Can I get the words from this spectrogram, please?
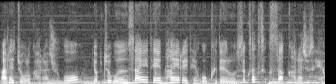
아래쪽으로 갈아주고 옆쪽은 사이드에 파일을 대고 그대로 쓱싹쓱싹 갈아주세요.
